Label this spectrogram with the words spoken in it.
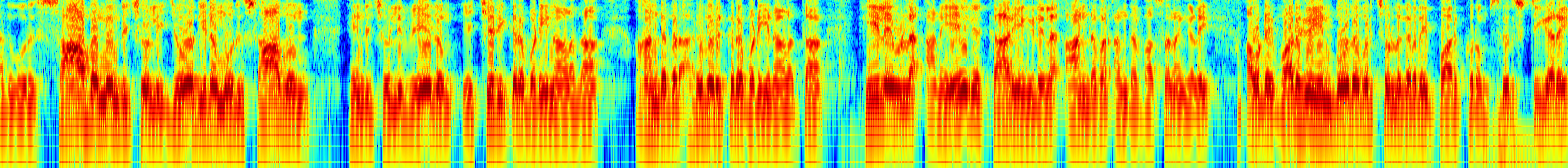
அது ஒரு சாபம் என்று சொல்லி ஜோதிடம் ஒரு சாபம் என்று சொல்லி வேதம் எச்சரிக்கிறபடியினால தான் ஆண்டவர் அருவருக்கிறபடியினால தான் கீழே உள்ள அநேக காரியங்களில் ஆண்டவர் அந்த வசனங்களை அவருடைய வருகையின் போது அவர் சொல்லுகிறதை பார்க்கிறோம். சிருஷ்டிகரை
